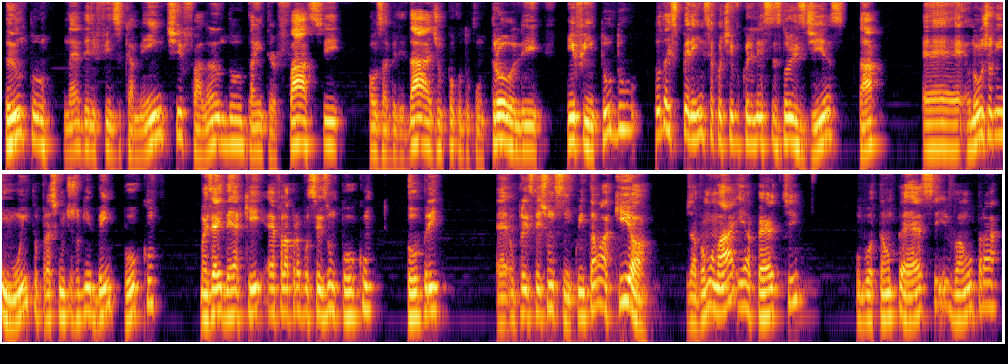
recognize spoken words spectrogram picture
tanto né, dele fisicamente, falando da interface, a usabilidade, um pouco do controle, enfim, tudo, toda a experiência que eu tive com ele nesses dois dias, tá? É, eu não joguei muito, praticamente eu joguei bem pouco, mas a ideia aqui é falar para vocês um pouco sobre é, o PlayStation 5. Então aqui, ó, já vamos lá e aperte o botão PS e vamos para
